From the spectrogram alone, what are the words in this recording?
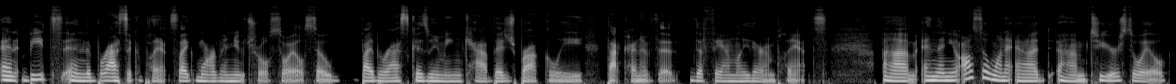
and beets and the brassica plants like more of a neutral soil. So by brassicas we mean cabbage, broccoli, that kind of the the family there in plants. Um, and then you also want to add um, to your soil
